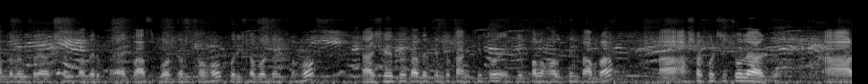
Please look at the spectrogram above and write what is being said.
আন্দোলন করে আসছেন। তাদের ক্লাস বর্জন সহ, পরীক্ষা বর্জন সহ। সেহেতু তাদের কিন্তু কাঙ্ক্ষিত একটি ফলাফল কিন্তু আমরা আশা করছি চলে আসবে। আর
